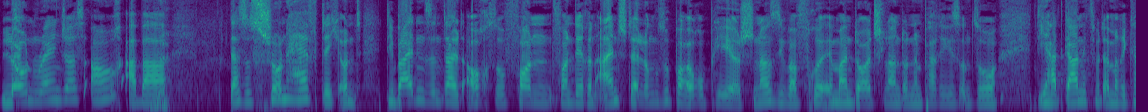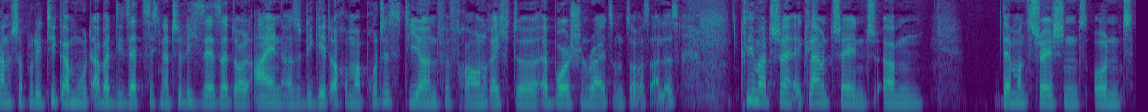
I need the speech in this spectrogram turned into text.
Lone Rangers auch, aber das ist schon heftig und die beiden sind halt auch so von von deren Einstellung super europäisch, ne? Sie war früher immer in Deutschland und in Paris und so. Die hat gar nichts mit amerikanischer Politik am Hut, aber die setzt sich natürlich sehr sehr doll ein. Also die geht auch immer protestieren für Frauenrechte, Abortion Rights und sowas alles. Climate, Climate Change ähm, Demonstrations und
